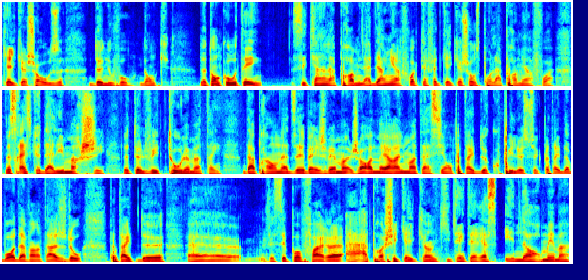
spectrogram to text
quelque chose de nouveau. Donc, de ton côté, c'est quand la, dernière fois que tu as fait quelque chose pour la première fois? Ne serait-ce que d'aller marcher, de te lever tôt le matin, d'apprendre à dire, ben, je vais, avoir une meilleure alimentation, peut-être de couper le sucre, peut-être de boire davantage d'eau, peut-être de, euh, je sais pas, faire euh, approcher quelqu'un qui t'intéresse énormément,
